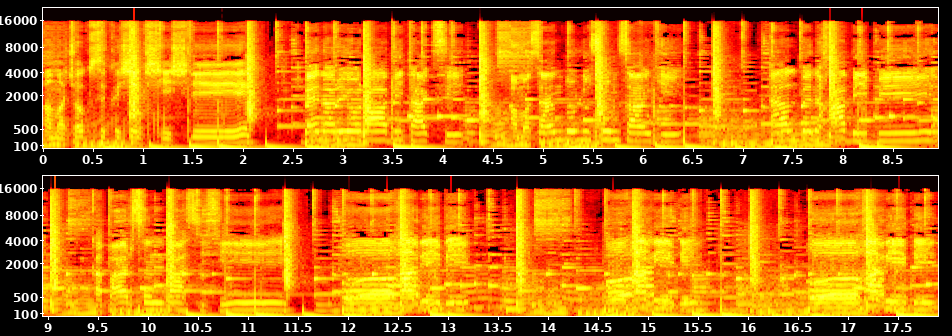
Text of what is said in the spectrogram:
Ama çok sıkışık şişli Ben arıyor abi taksi Ama sen dolusun sanki. Al beni habibi Kaparsın bahsisi. Oh Habibi Oh Habibi. Oh Habibi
